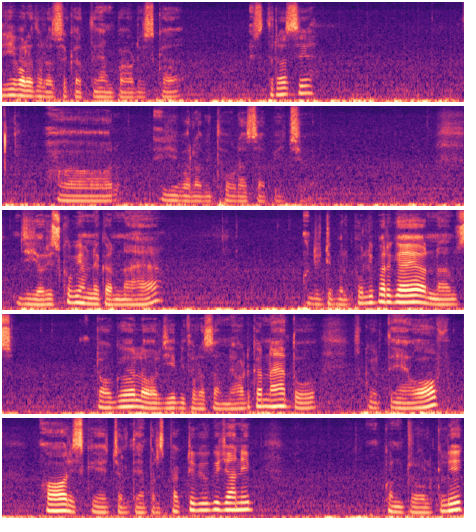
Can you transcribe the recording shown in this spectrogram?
ये वाला थोड़ा सा करते हैं हम पार्ट इसका इस तरह से। और ये वाला भी थोड़ा सा पीछे। जी, और इसको भी हमने करना है। डिटेबल पोली पर गए और नर्व्स टॉगल और ये भी थोड़ा सा हमने हट करना है तो इसको करते हैं ऑफ़ और इसके चलते हैं परस्पेक्टिव व्यू की जानब। कंट्रोल क्लिक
